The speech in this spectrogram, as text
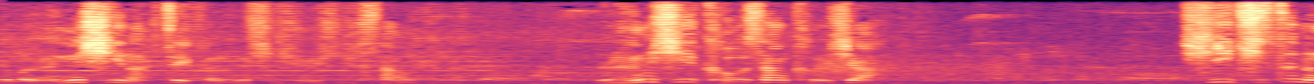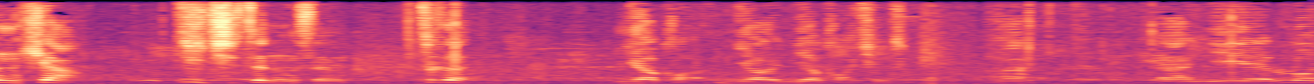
那么人气呢？这个人气就上来了。人气可上可下，天气只能下，地气只能升。这个你要搞，你要你要搞清楚啊！啊，你录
